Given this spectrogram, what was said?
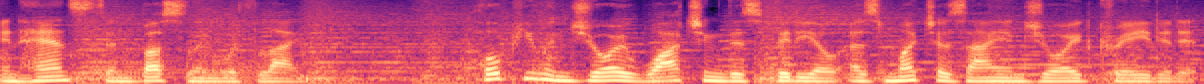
enhanced, and bustling with life. Hope you enjoy watching this video as much as I enjoyed created it.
